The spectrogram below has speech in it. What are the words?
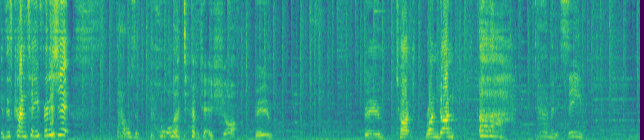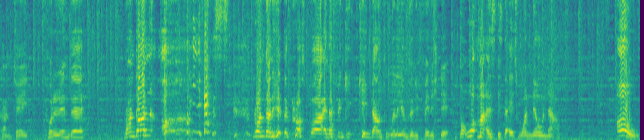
is this Kante? Finish it. That was a poor attempt at a shot. Boom. Boom. Touch. Rondon. Ah, damn it, it's saved. Kante, put it in there. Rondon. Oh. Rondon hit the crossbar and I think it came down to Williams and he finished it. But what matters is that it's 1-0 now. Oh,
